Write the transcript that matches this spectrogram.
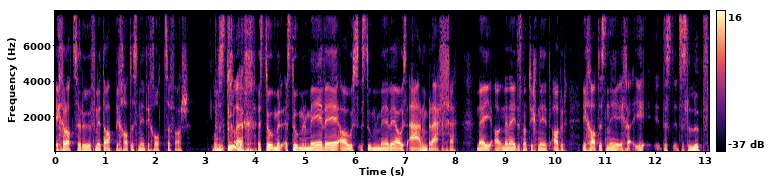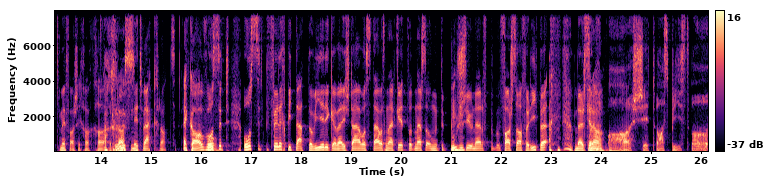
Ich kratze Röf nicht ab, ich kann das nicht, ich kotze fast. Und es tut, mir, es, tut mir, es tut mir mehr weh als, es tut mir mehr weh als Armbrechen. Nein, ah, nein, nein, das natürlich nicht. Aber ich kann das nicht. Ich, ich, das, das lüpft mir fast. Ich kann, kann Ach, krass. Röf nicht wegkratzen. Egal wo. Ausser, ausser vielleicht bei Tätowierungen, weisst du, der, was der, was es gibt, wo du so unter der Dusche und dann fast so an verreiben. Und dann Genau. so, oh shit, oh, es beißt, oh.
